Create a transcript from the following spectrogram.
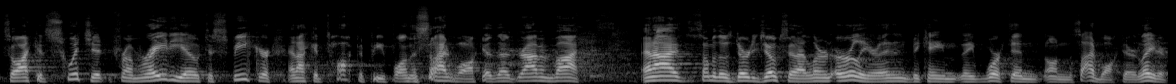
so I could switch it from radio to speaker, and I could talk to people on the sidewalk as I was driving by. And I, some of those dirty jokes that I learned earlier, then became, they worked in on the sidewalk there later.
